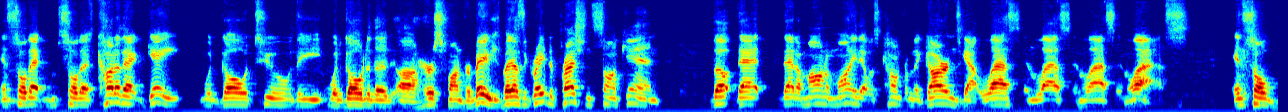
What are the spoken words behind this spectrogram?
And so that so that cut of that gate would go to the would go to the uh, Hearst Fund for Babies. But as the Great Depression sunk in, the, that that amount of money that was coming from the gardens got less and less and less and less. And so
